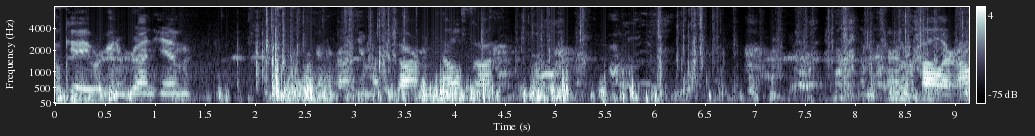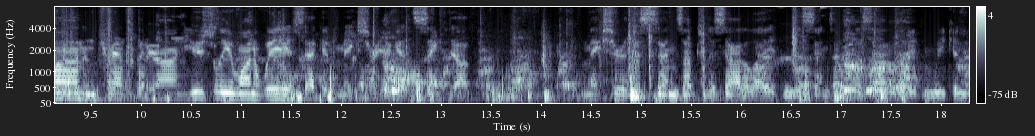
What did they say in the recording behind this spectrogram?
Okay, we're going to run him. Run him with a Garmin Alpha. I'm going to turn the collar on and transmitter on. Usually you want to wait a second make sure you get synced up. Make sure this sends up to the satellite and this sends up to the satellite and we can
